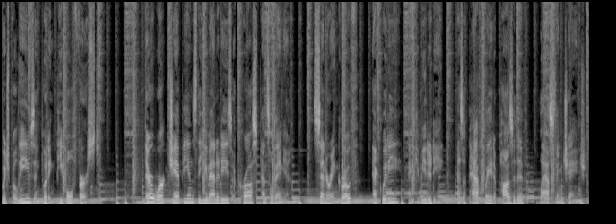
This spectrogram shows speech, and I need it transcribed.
which believes in putting people first. Their work champions the humanities across Pennsylvania, centering growth, equity, and community as a pathway to positive, lasting change.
